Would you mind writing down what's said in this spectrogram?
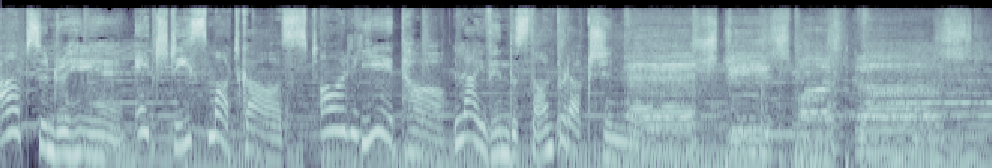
आप सुन रहे हैं एच डी स्मार्ट कास्ट और ये था live Hindustan production smart Smartcast.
